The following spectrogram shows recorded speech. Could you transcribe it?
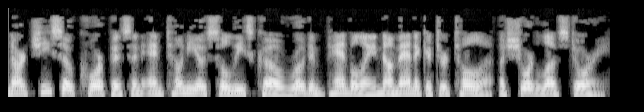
Narciso Corpus and Antonio Solis Co. wrote Impandalay na Manika Tortola, a short love story.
